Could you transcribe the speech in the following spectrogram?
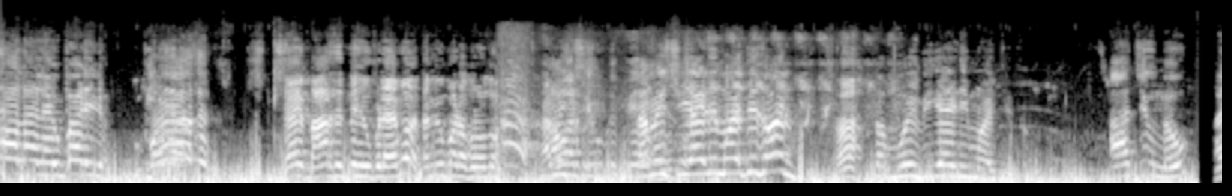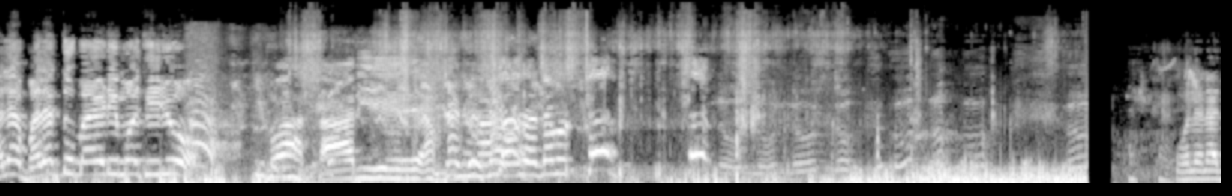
સાલા લે ઉપાડી લે. સાહેબ બારથી નહીં ઉપડે એમ તમે ઉપાડો બરો તો. તમે સીઆઈડી માંથી છો ને? હા. તો હું વીઆઈડી માંથી છું. આ જીવ નવું. અલે ભલે તું બાયડી માંથી રહ્યો. વાહ તારી સાહેબ, સાહેબ. આજ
